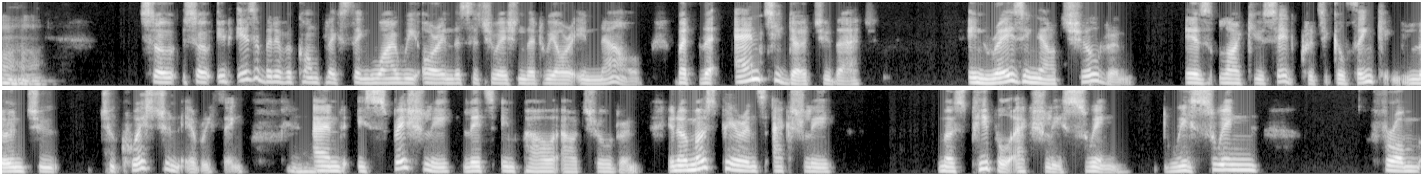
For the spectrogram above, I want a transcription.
Mm-hmm. So, so it is a bit of a complex thing why we are in the situation that we are in now. But the antidote to that in raising our children is, like you said, critical thinking, learn to, to question everything. Mm-hmm. And especially let's empower our children. You know, most parents actually, most people actually swing. We swing from,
